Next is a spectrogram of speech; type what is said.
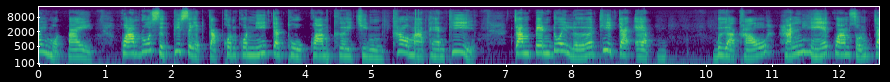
อยๆหมดไป ความรู้สึกพิเศษกับคนคนนี้จะถูกความเคยชินเข้ามาแทนที่จำเป็นด้วยเหรอที่จะแอบเบื่อเขาหันเหความสนใจ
